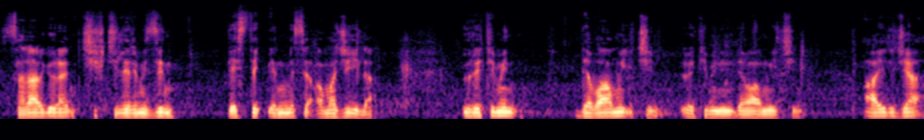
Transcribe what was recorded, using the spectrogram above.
zarar gören çiftçilerimizin desteklenmesi amacıyla üretimin devamı için, üretiminin devamı için ayrıca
